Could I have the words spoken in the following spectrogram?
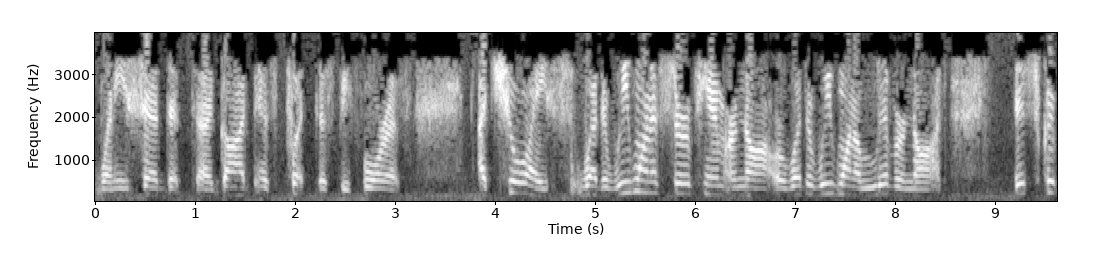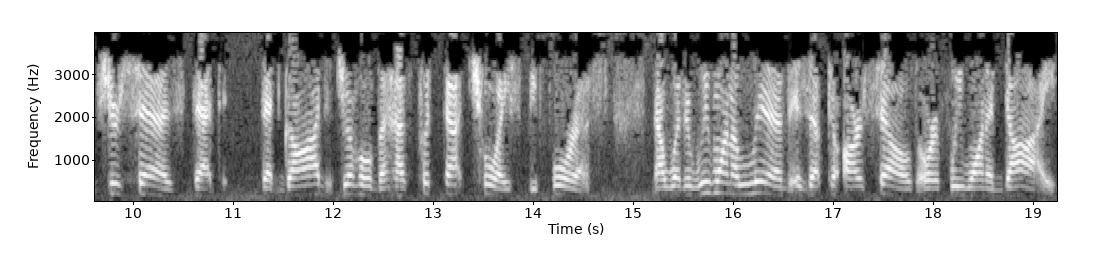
when he said that uh, God has put this before us, a choice whether we want to serve him or not, or whether we want to live or not. This scripture says that that God, Jehovah, has put that choice before us. Now, whether we want to live is up to ourselves, or if we want to die.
